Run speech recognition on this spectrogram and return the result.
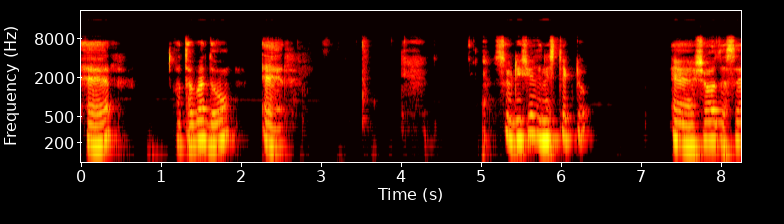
এর অথবা দো এর সুইডিশের জিনিসটা একটু সহজ আছে।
